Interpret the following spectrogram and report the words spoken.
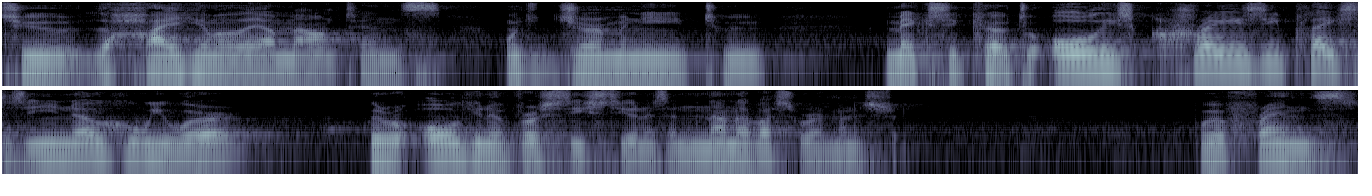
to the high Himalaya mountains, went to Germany, to Mexico, to all these crazy places. And you know who we were? We were all university students, and none of us were in ministry. We were friends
